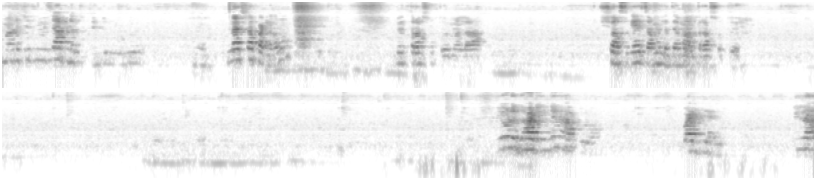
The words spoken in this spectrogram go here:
मला मी सापडत होते. नाही सापडलं लय त्रास होतोय मला. श्वास घ्यायचा म्हणलं तर मला त्रास होतोय. एवढं झाडून दे ना आपलं. वाढल्याने तिला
